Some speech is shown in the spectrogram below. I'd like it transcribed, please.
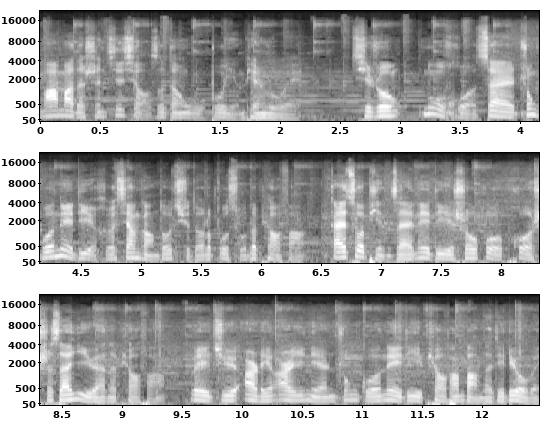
妈妈的神奇小子》等五部影片入围。其中，《怒火》在中国内地和香港都取得了不俗的票房。该作品在内地收获破十三亿元的票房，位居二零二一年中国内地票房榜的第六位。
